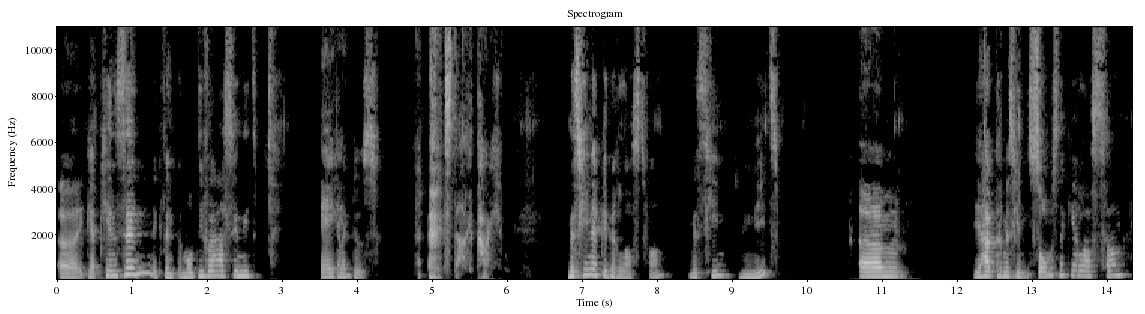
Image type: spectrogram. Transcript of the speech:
uh, ik heb geen zin, ik vind de motivatie niet. Eigenlijk dus uitstelgedrag. Misschien heb je er last van, misschien niet. Um, je hebt er misschien soms een keer last van.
